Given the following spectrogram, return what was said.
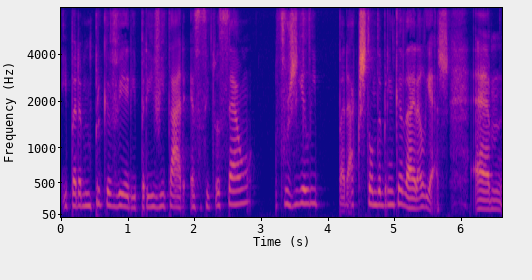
e para me precaver e para evitar essa situação, fugi ali para a questão da brincadeira. Aliás, um,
